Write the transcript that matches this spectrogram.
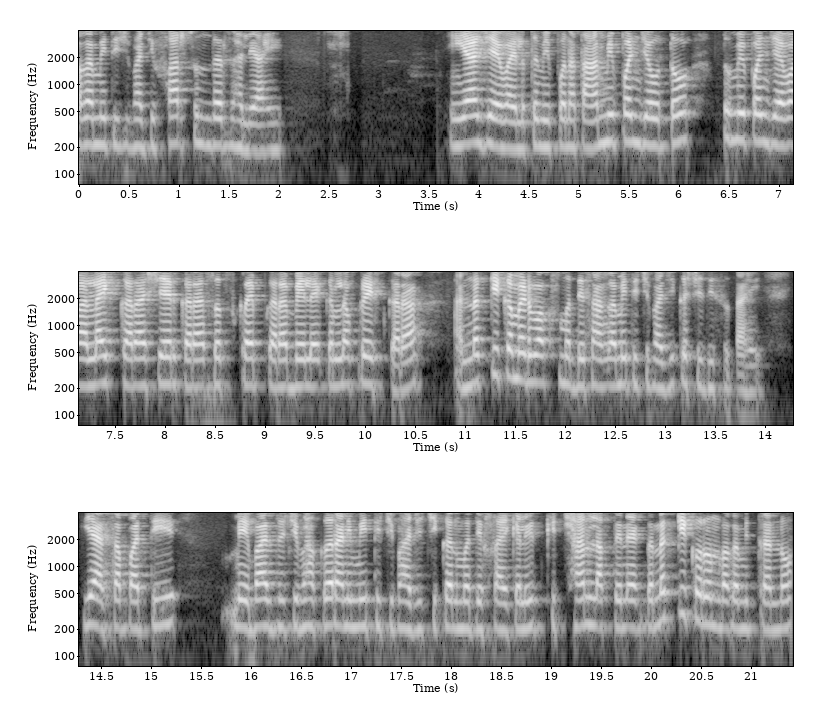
बघा मेथीची भाजी फार सुंदर झाली आहे. या जेवायला तुम्ही पण आता आम्ही पण जेवतो. तुम्ही पण जेवा लाईक करा शेअर करा सबस्क्राईब करा बेलायकनला प्रेस करा. आणि नक्की कमेंट बॉक्समध्ये सांगा मेथीची भाजी कशी दिसत आहे. या चपाती मे बाजरीची भाकर आणि मेथीची भाजी चिकनमध्ये फ्राय केली. इतकी छान लागते ना एकदा. नक्की करून बघा मित्रांनो.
